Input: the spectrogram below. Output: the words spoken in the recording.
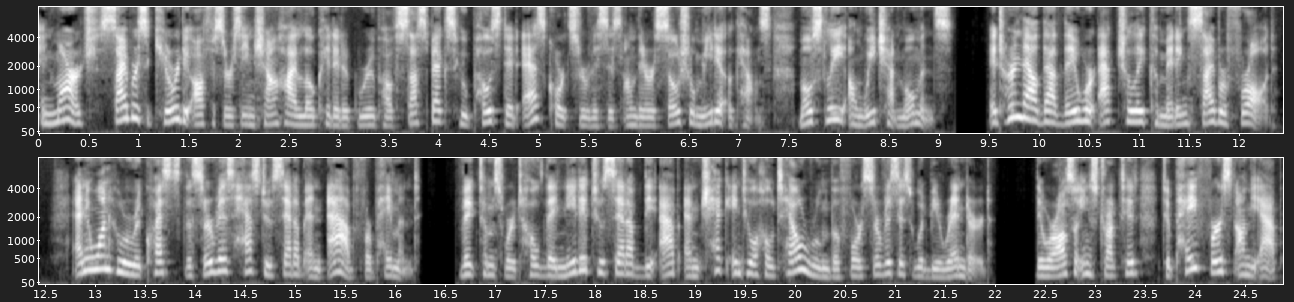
In March, cybersecurity officers in Shanghai located a group of suspects who posted escort services on their social media accounts, mostly on WeChat Moments. It turned out that they were actually committing cyber fraud. Anyone who requests the service has to set up an app for payment. Victims were told they needed to set up the app and check into a hotel room before services would be rendered. They were also instructed to pay first on the app,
